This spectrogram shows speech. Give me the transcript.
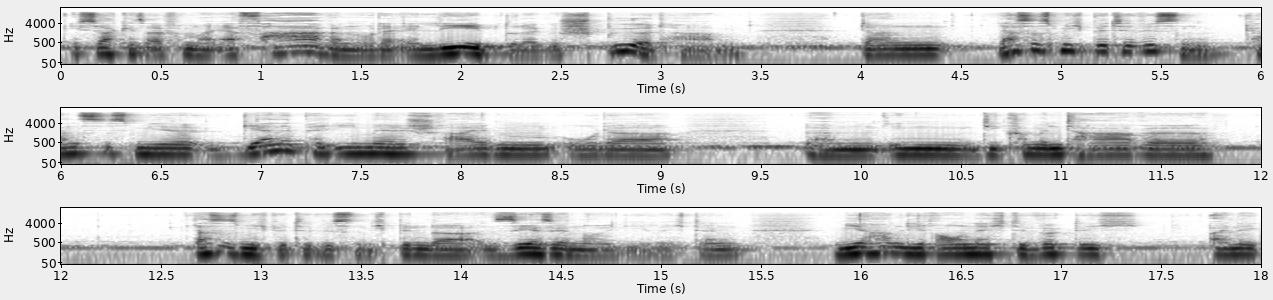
ich sage jetzt einfach mal, erfahren oder erlebt oder gespürt haben, dann lass es mich bitte wissen. Kannst es mir gerne per E-Mail schreiben oder ähm, in die Kommentare. Lass es mich bitte wissen. Ich bin da sehr, sehr neugierig, denn mir haben die Rauhnächte wirklich eine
